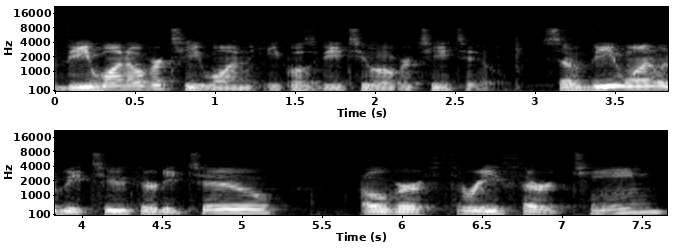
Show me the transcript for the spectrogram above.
V1 over T1 equals V2 over T2. So V1 would be 232 over 313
